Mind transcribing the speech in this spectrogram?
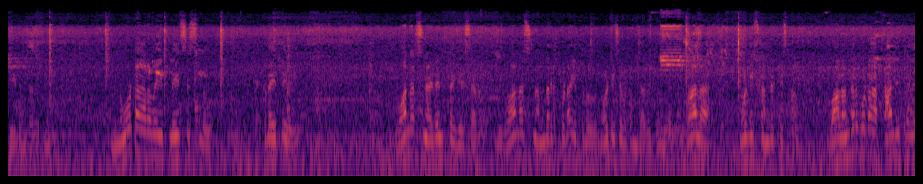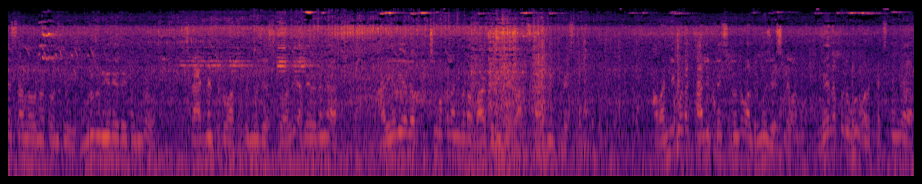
తీయడం జరుగుతుంది. నూట అరవై ప్లేసెస్లో ఎక్కడైతే ఓనర్స్ని ఐడెంటిఫై చేశారో ఈ ఓనర్స్ని అందరికి కూడా ఇప్పుడు నోటీస్ ఇవ్వడం జరుగుతుంది. ఇవాళ నోటీస్ అందరికి ఇస్తాం. వాళ్ళందరూ కూడా ఆ ఖాళీ ప్రదేశాల్లో ఉన్నటువంటి మురుగు నీరు ఏదైతే ఉందో స్టాగ్నెంటెడ్ వాటర్ రిమూవ్ చేసుకోవాలి. అదేవిధంగా ఆ ఏరియాలో పిచ్చి మొక్కలను కూడా బాగా పెరుగుతాయి వాళ్ళ స్టాగ్నెంట్ ప్లేస్ అవన్నీ కూడా ఖాళీ ప్లేస్లోనే వాళ్ళు రిమూవ్ చేసుకోవాలి. లేనప్పుడు వాళ్ళకి ఖచ్చితంగా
